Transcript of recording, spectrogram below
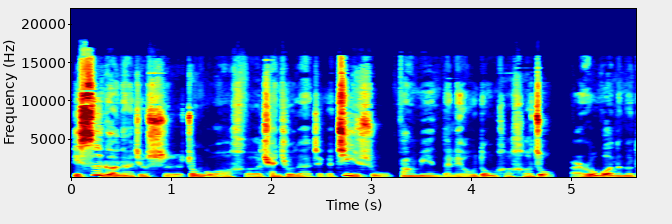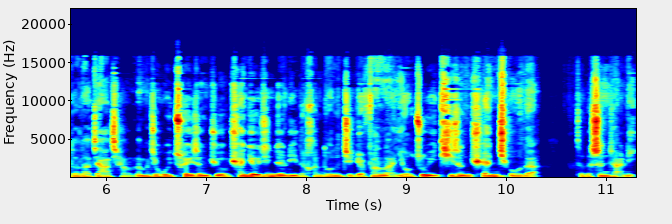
第四个呢，就是中国和全球的这个技术方面的流动和合作，而如果能够得到加强，那么就会催生具有全球竞争力的很多的解决方案，有助于提升全球的这个生产力。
